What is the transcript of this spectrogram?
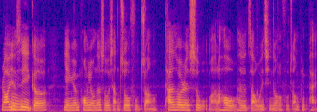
然后也是一个。演员朋友那时候想做服装，他那时候认识我嘛，然后他就找我一起弄了服装品牌。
